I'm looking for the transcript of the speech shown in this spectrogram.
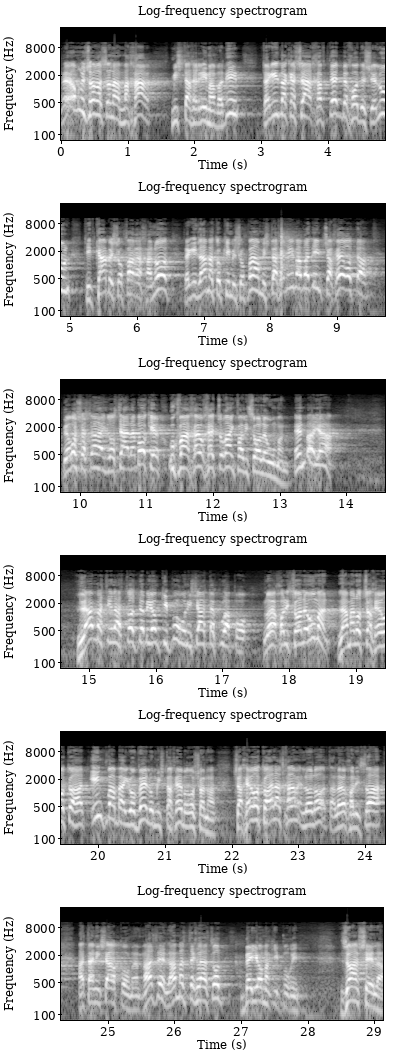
יום ראשון השנה, מחר משתחררים עבדים, תגיד בבקשה, כ"ט בחודש אלול, תתקע בשופר הכנות, תגיד למה תוקעים בשופר? משתחררים עבדים, תשחרר אותם. בראש השנה, זה עושה על הבוקר, הוא כבר אחרי אחרי צהריים כבר לנסוע לאומן. אין בעיה. למה צריך לעשות את זה ביום כיפור? הוא נשאר תקוע פה, לא יכול לנסוע לאומן. למה לא תשחרר אותו עד? אם כבר ביובל הוא משתחרר בראש שנה, תשחרר אותו עד להתחלה. לא, לא, אתה לא יכול לנסוע, אתה נשאר פה. מה זה? למה צריך לעשות ביום הכיפורים? זו השאלה.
